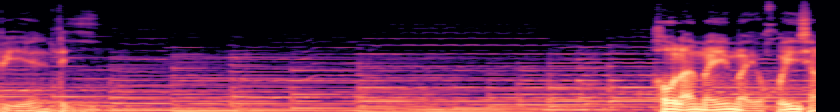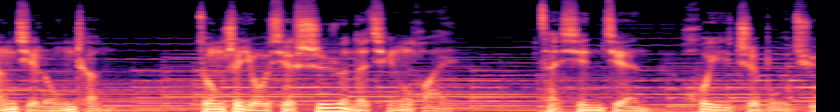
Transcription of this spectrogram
别离。后来每每回想起龙城，总是有些湿润的情怀，在心间挥之不去，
